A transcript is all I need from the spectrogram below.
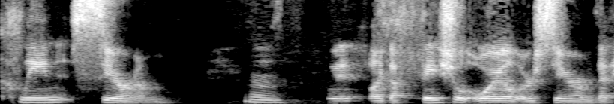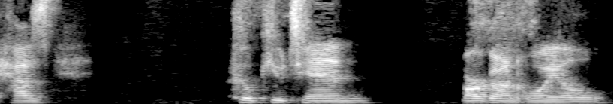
clean serum mm. with like a facial oil or serum that has CoQ10, argan oil.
